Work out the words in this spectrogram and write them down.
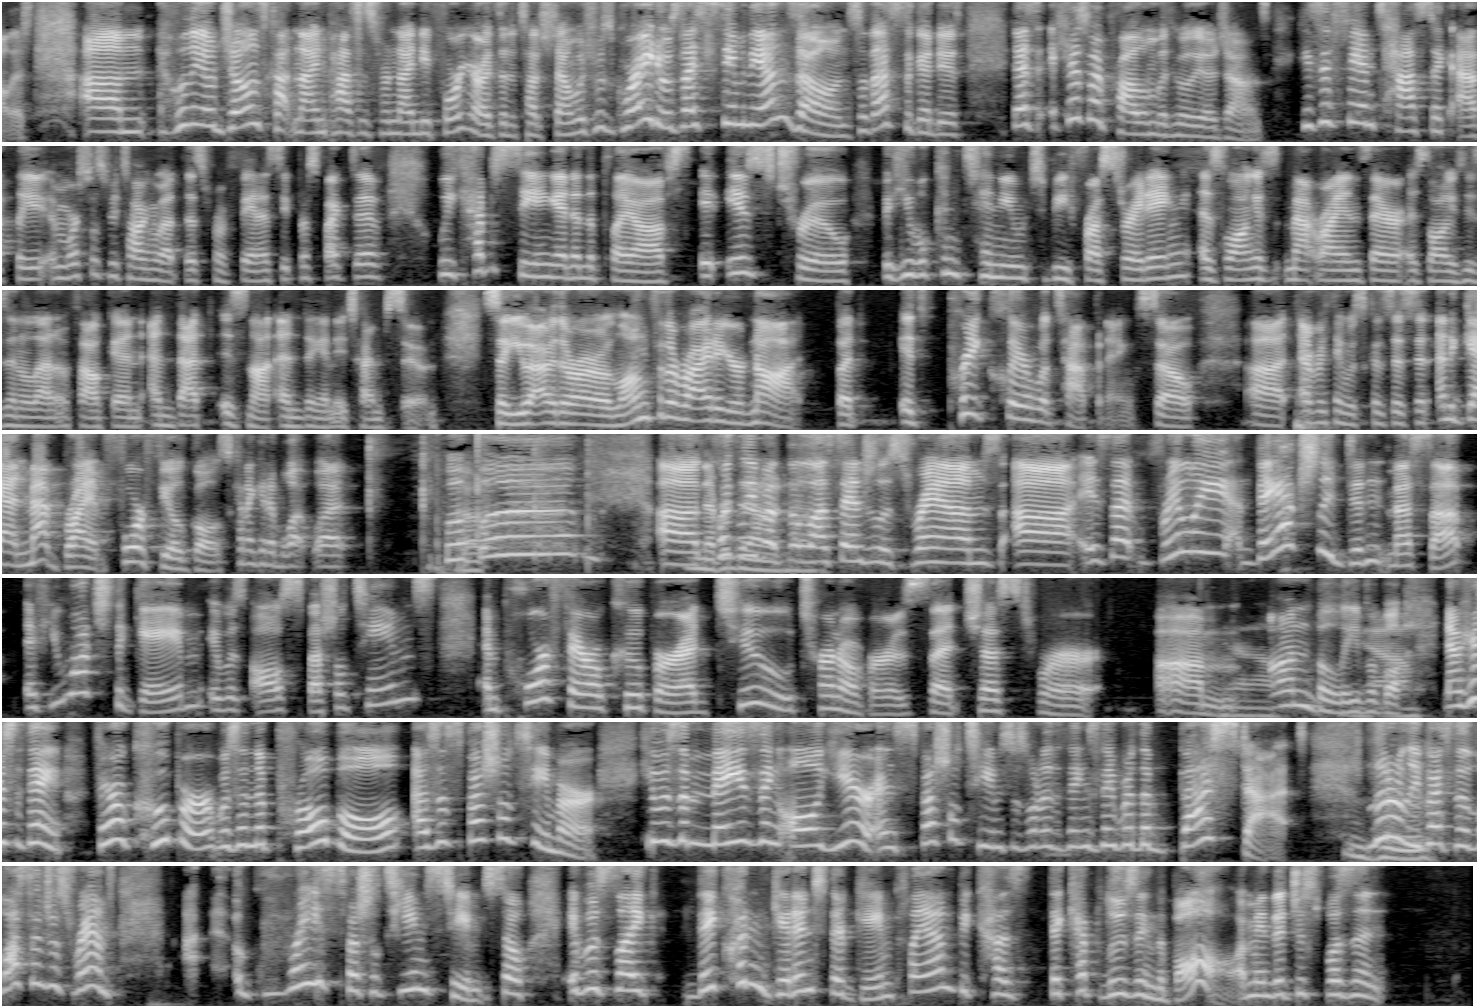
Um, Julio Jones caught nine passes for 94 yards and a touchdown, which was great. It was nice to see him in the end zone. So that's the good news. Guys, here's my problem with Julio Jones. He's a fantastic athlete, and we're supposed to be talking about this from a fantasy perspective. We kept seeing it in the playoffs. It is true, but he will continue to be frustrating as long as Matt Ryan's there, as long as he's an Atlanta Falcon, and that is not ending anytime soon. So you either are along for the ride or you're not. But it's pretty clear what's happening. So uh, everything was consistent. And again, Matt Bryant, four field goals. Can I get a what what? Whoop, whoop. Uh, quickly about the. Los Angeles Rams uh, is that really they actually didn't mess up. If you watch the game, it was all special teams, and poor Pharoh Cooper had two turnovers that just were um Yeah. unbelievable. Yeah. Now here's the thing: Pharoh Cooper was in the Pro Bowl as a special teamer. He was amazing all year, and special teams was one of the things they were the best at. Literally, you Mm-hmm. guys, the Los Angeles Rams, a great special teams team. So it was like they couldn't get into their game plan because they kept losing the ball. I mean, it just wasn't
